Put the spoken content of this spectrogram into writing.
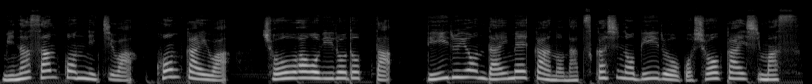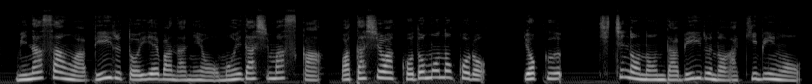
皆さんこんにちは。今回は昭和を彩ったビール4大メーカーの懐かしのビールをご紹介します。皆さんはビールといえば何を思い出しますか？私は子供の頃、よく父の飲んだビールの空き瓶を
